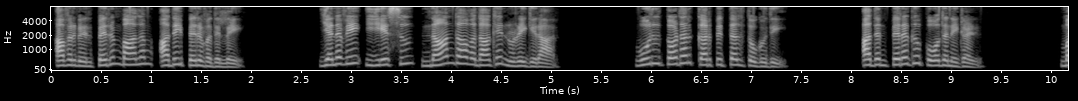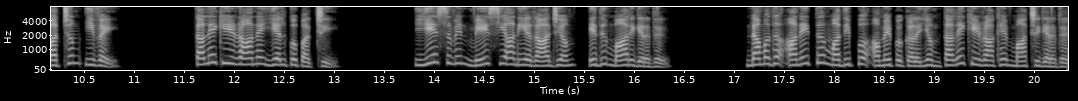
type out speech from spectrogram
அவர்கள் பெரும்பாலும் அதை பெறுவதில்லை. எனவே இயேசு நான்காவதாக நுழைகிறார். ஒரு தொடர் கற்பித்தல் தொகுதி. அதன் பிறகு போதனைகள். மற்றும் இவை. தலைகீழான இயல்பு பற்றி. இயேசுவின் மேசியானிய ராஜ்யம் இது மாறுகிறது? நமது அனைத்து மதிப்பு அமைப்புகளையும் தலைகீழாக மாற்றுகிறது.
